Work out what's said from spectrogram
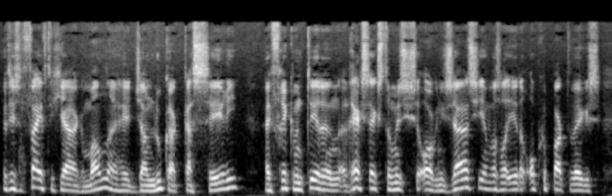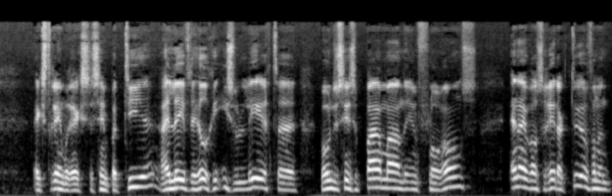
Het is een 50-jarige man, hij heet Gianluca Casseri. Hij frequenteerde een rechtsextremistische organisatie... en was al eerder opgepakt wegens extreemrechtse sympathieën. Hij leefde heel geïsoleerd, uh, woonde sinds een paar maanden in Florence... en hij was redacteur van een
